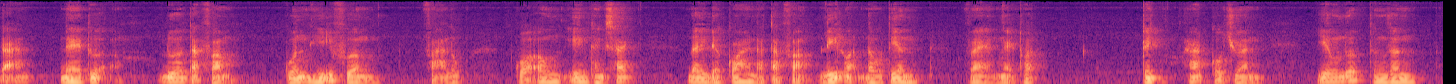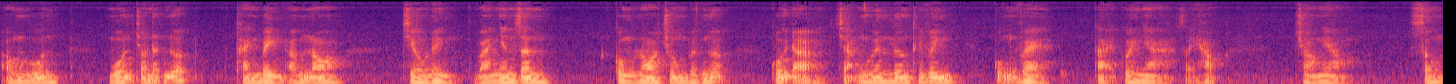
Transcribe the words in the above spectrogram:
đã đề tựa đưa tác phẩm Cuốn Hỷ Phường Phả Lục của ông in thành sách. Đây được coi là tác phẩm lý luận đầu tiên về nghệ thuật kịch hát cổ truyền. Yêu nước thương dân, ông luôn muốn cho đất nước thanh bình ấm no, triều đình và nhân dân cùng lo chung việc nước. Cuối đời, Trạng Nguyên Lương Thế Vinh cũng về tại quê nhà dạy học trò nghèo, sống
